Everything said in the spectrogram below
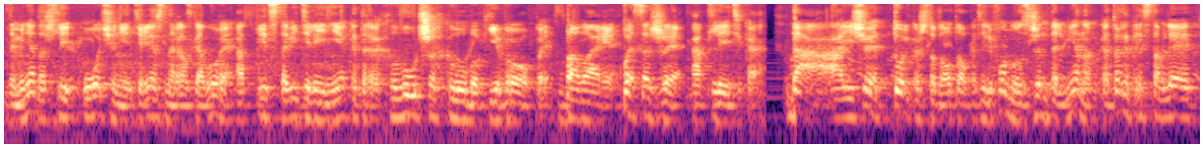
до меня дошли очень интересные разговоры от представителей некоторых лучших клубов Европы. Бавария, ПСЖ, Атлетика. Да, а еще я только что болтал по телефону с джентльменом, который представляет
